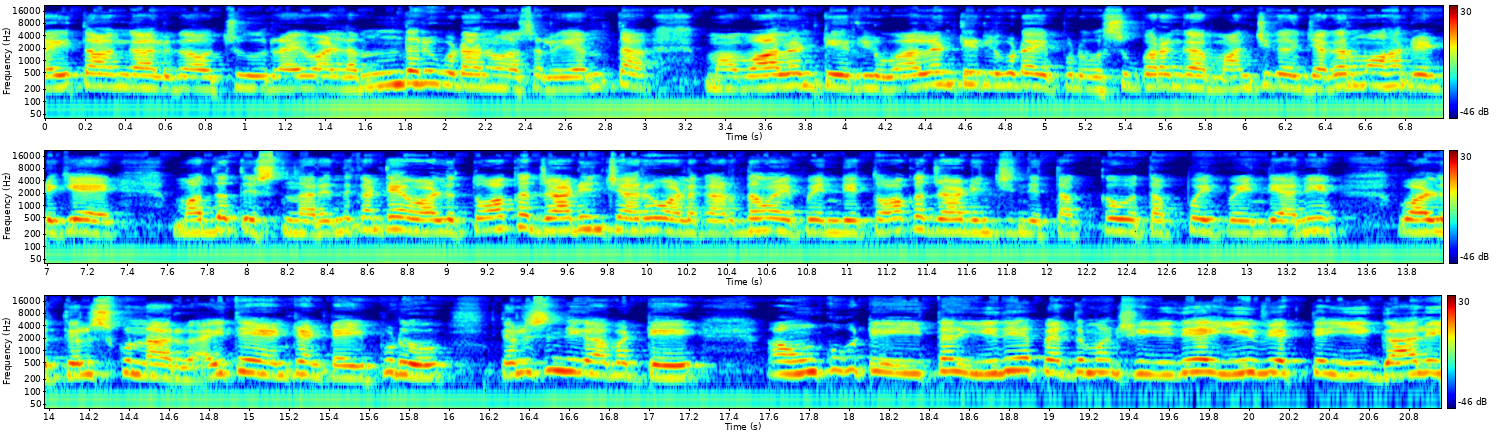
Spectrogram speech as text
రైతాంగాలు కావచ్చు రై వాళ్ళందరూ కూడాను అసలు ఎంత మా వాలంటీర్లు వాలంటీర్లు కూడా ఇప్పుడు శుభ్రంగా మంచిగా జగన్మోహన్ రెడ్డికే మద్దతు ఇస్తున్నారు. ఎందుకంటే వాళ్ళు తోక జాడించారు వాళ్ళకి అర్థమైపోయింది తోక జాడించింది తక్కువ తప్పు అయిపోయింది అని వాళ్ళు తెలుసుకున్నారు. అయితే ఏంటంటే ఇప్పుడు తెలిసింది కాబట్టి ఇంకొకటి ఇతర ఇదే పెద్ద మనిషి ఇదే ఈ వ్యక్తి ఈ గాలి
